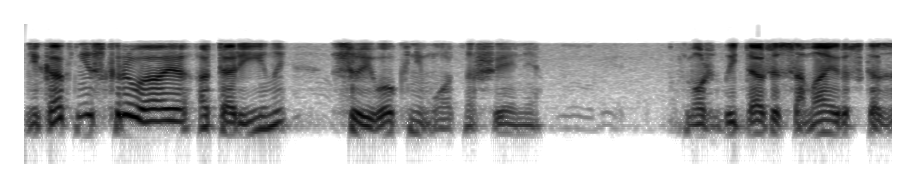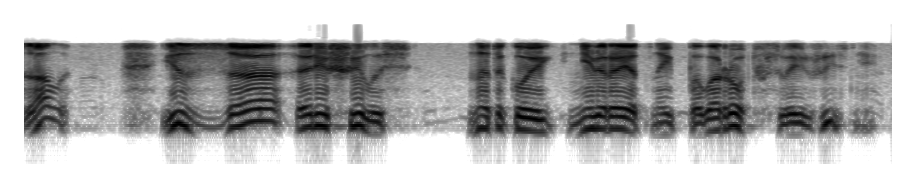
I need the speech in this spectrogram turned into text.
никак не скрывая от Арины своего к нему отношения. Может быть, даже сама и рассказала, из-за решилась на такой невероятный поворот в своей жизни –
